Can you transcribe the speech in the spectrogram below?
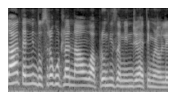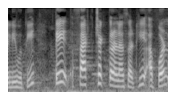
का त्यांनी दुसरं कुठलं नाव वापरून ही जमीन जी आहे ती मिळवलेली होती? ते फॅक्ट चेक करण्यासाठी आपण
